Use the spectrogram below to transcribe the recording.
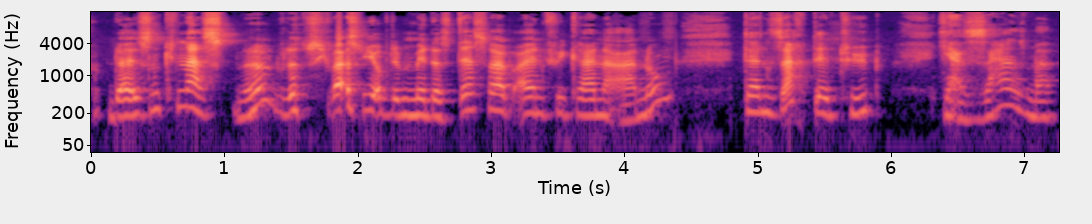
Und da ist ein Knast, ne? Ich weiß nicht, ob mir das deshalb einfiel, keine Ahnung. Dann sagt der Typ, ja, sagen Sie mal,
